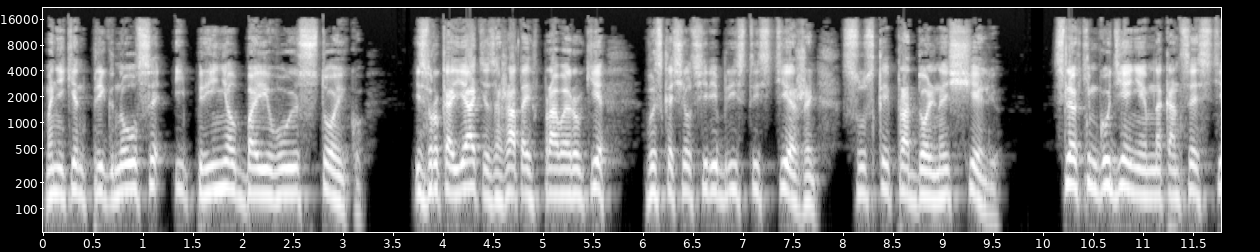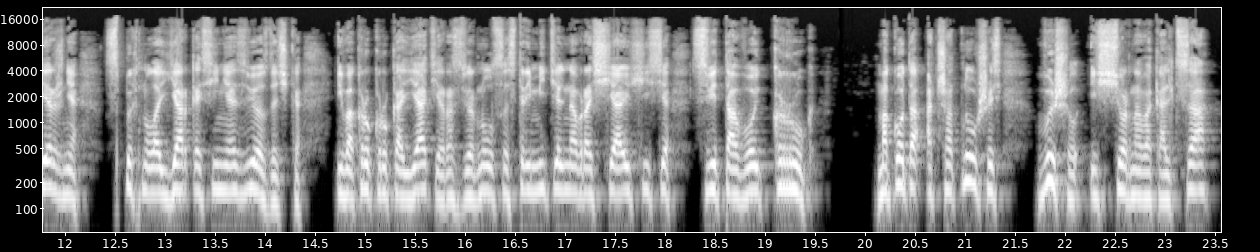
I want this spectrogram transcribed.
манекен пригнулся и принял боевую стойку. Из рукояти, зажатой в правой руке, выскочил серебристый стержень с узкой продольной щелью. С легким гудением на конце стержня вспыхнула ярко-синяя звездочка, и вокруг рукояти развернулся стремительно вращающийся световой круг. Макота, отшатнувшись, вышел из черного кольца,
